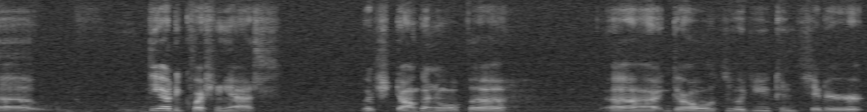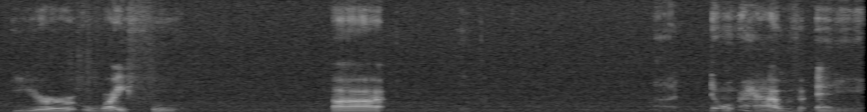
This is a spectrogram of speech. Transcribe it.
uh, the other question he asked, which Danganronpa uh, girls would you consider your waifu? Uh, I don't have any,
